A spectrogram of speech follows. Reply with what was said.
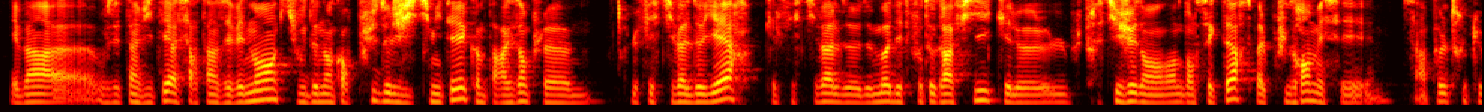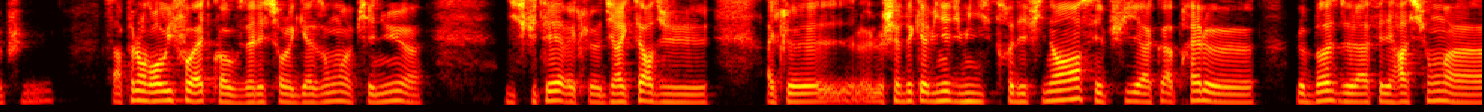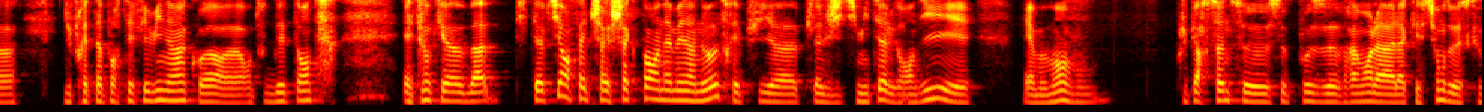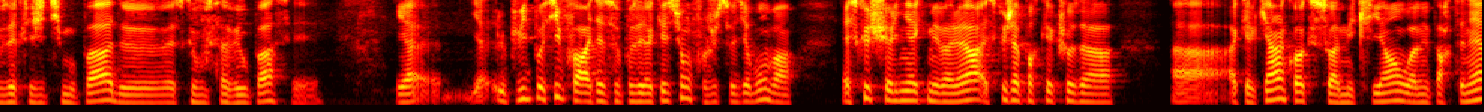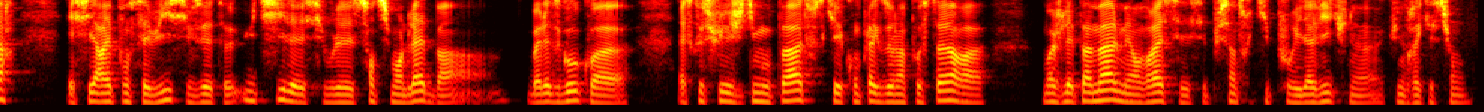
eh ben euh, vous êtes invité à certains événements qui vous donnent encore plus de légitimité, comme par exemple euh, le festival de hier, qui est le festival de, de mode et de photographie, qui est le, plus prestigieux dans, le secteur. C'est pas le plus grand, mais c'est un peu le truc le plus, c'est un peu l'endroit où il faut être quoi. vous allez sur le gazon euh, pieds nus, euh, discuter avec le directeur du, avec le, le, chef de cabinet du ministre des Finances, et puis après le le boss de la fédération euh, du prêt-à-porter féminin, quoi, en toute détente. Et donc, bah, petit à petit, en fait, chaque, chaque pas en amène un autre, et puis, puis la légitimité, elle grandit, et, et à un moment, vous, plus personne se, se pose vraiment la, la, question de est-ce que vous êtes légitime ou pas, de est-ce que vous savez ou pas. C'est le plus vite possible, faut arrêter de se poser la question. Il faut juste se dire bon ben, est-ce que je suis aligné avec mes valeurs Est-ce que j'apporte quelque chose à, à, à quelqu'un, quoi que ce soit à mes clients ou à mes partenaires Et si la réponse est oui, si vous êtes utile et si vous avez le sentiment de l'aide, ben, ben let's go quoi. Est-ce que je suis légitime ou pas Tout ce qui est complexe de l'imposteur, euh, moi je l'ai pas mal, mais en vrai c'est plus un truc qui pourrit la vie qu'une qu'une vraie question.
